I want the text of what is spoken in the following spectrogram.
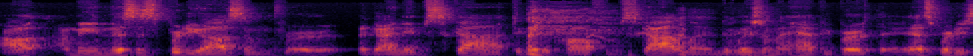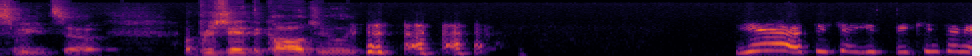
I, I mean, this is pretty awesome for a guy named Scott to get a call from Scotland to wish him a happy birthday. That's pretty sweet. So appreciate the call, Julie. Yeah, I appreciate you speaking to me,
